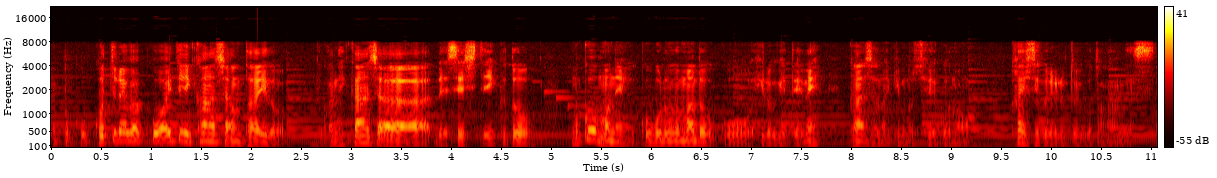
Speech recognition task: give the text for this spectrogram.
やっぱこうこちらがこう相手に感謝の態度とかね、感謝で接していくと、向こうもね、心の窓をこう広げてね、感謝の気持ちでこの返してくれるということなんです。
